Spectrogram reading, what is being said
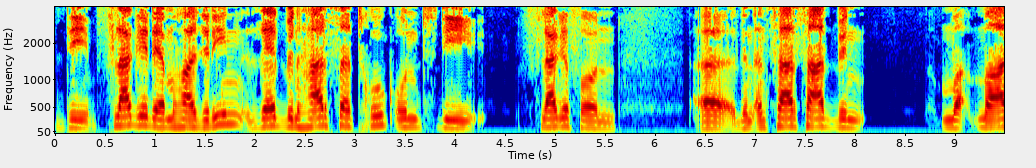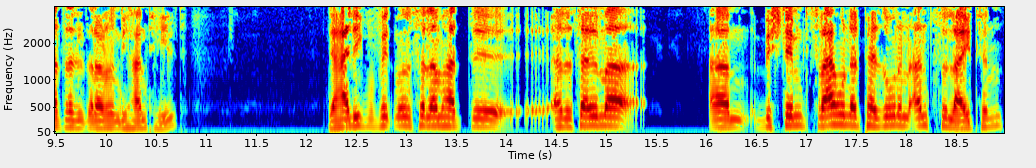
die Flagge der Muhajirin Zaid bin Harsa trug und die Flagge von äh, den Ansar Saad bin Ma'ad in die Hand hielt. Der heilige Prophet Muhammad hat, äh, Salma ähm, bestimmt 200 Personen anzuleiten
